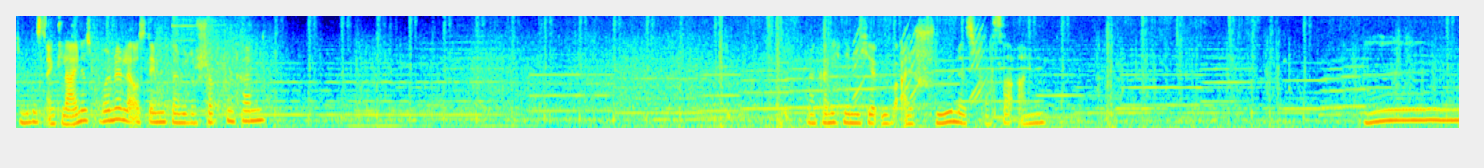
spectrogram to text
Zumindest ein kleines Brünnele, aus dem ich dann wieder schöpfen kann. Dann kann ich nämlich hier überall schönes Wasser an. Hm.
